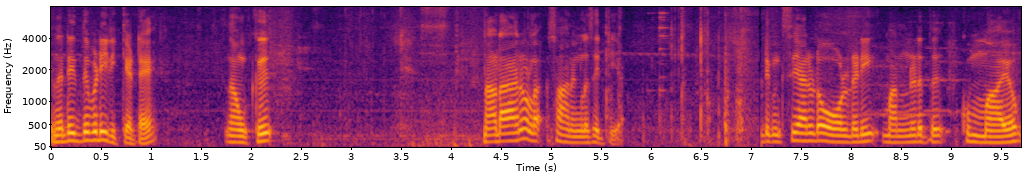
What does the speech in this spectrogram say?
എന്നിട്ട് ഇതിവിടെ ഇരിക്കട്ടെ. നമുക്ക് നടാനുള്ള സാധനങ്ങൾ സെറ്റ് ചെയ്യാം. പോട്ടി മിക്സ് ഞാനിവിടെ ഓൾറെഡി മണ്ണെടുത്ത് കുമ്മായവും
